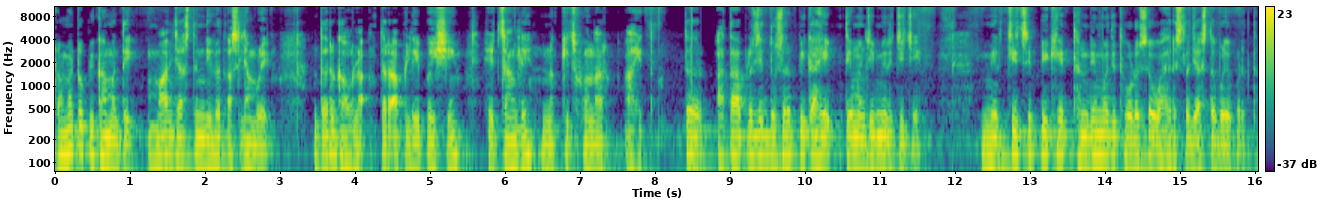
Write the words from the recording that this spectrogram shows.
टोमॅटो पिकामध्ये माल जास्त निघत असल्यामुळे दर गावला तर आपले पैसे हे चांगले नक्कीच होणार आहेत. तर आता आपलं जे दुसरं पीक आहे ते म्हणजे मिरचीचे. मिरचीचे पीक हे थंडीमध्ये थोडंसं व्हायरसला जास्त बळी पडतं.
